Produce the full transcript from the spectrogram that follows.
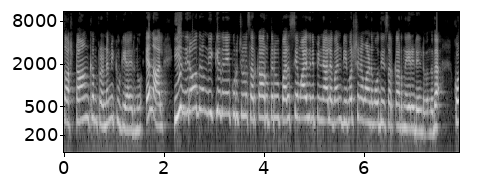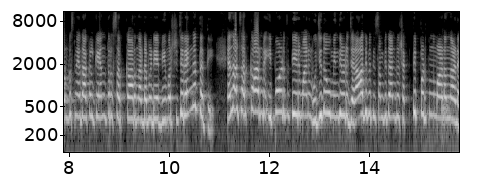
സാഷ്ടാംഗം പ്രണമിക്കുകയായിരുന്നു. എന്നാൽ ഈ നിരോധനം നീക്കിയതിനെ കുറിച്ചുള്ള സർക്കാർ ഉത്തരവ് പരസ്യമായതിന് പിന്നാലെ വൻ വിമർശനമാണ് മോദി സർക്കാർ നേരിടേണ്ടി വന്നത്. കോൺഗ്രസ് നേതാക്കൾ കേന്ദ്ര സർക്കാർ നടപടിയെ വിമർശിച്ച് രംഗത്തെത്തി. എന്നാൽ സർക്കാരിന്റെ ഇപ്പോഴത്തെ തീരുമാനം ഉചിതവും ഇന്ത്യയുടെ ജനാധിപത്യ സംവിധാനത്തെ ശക്തിപ്പെടുത്തുന്നതുമാണെന്നാണ്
